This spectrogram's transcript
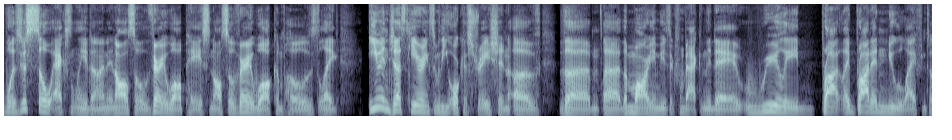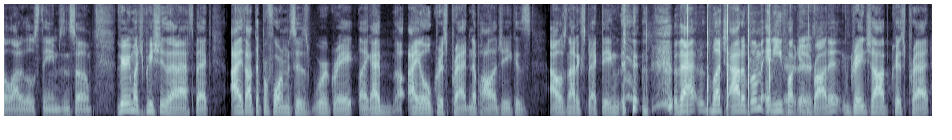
was just so excellently done and also very well paced and also very well composed. Like even just hearing some of the orchestration of the uh, the Mario music from back in the day really brought like brought in new life into a lot of those themes, and so very much appreciate that aspect. I thought the performances were great. Like I I owe Chris Pratt an apology because I was not expecting that much out of him, and he fucking is. brought it. Great job, Chris Pratt.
